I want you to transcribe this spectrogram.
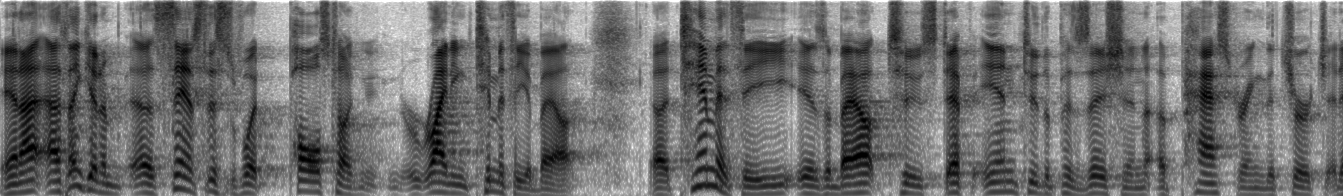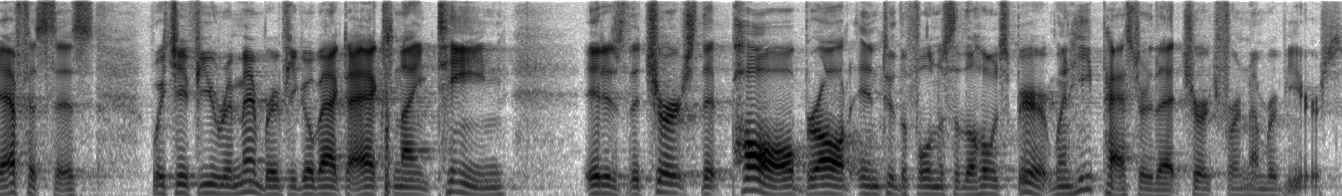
And I, I think, in a, a, sense, this is what Paul's talking, writing Timothy about. Uh, Timothy is about to step into the position of pastoring the church at Ephesus, which, if you remember, if you go back to Acts 19, it is the church that Paul brought into the fullness of the Holy Spirit when he pastored that church for a number of years.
